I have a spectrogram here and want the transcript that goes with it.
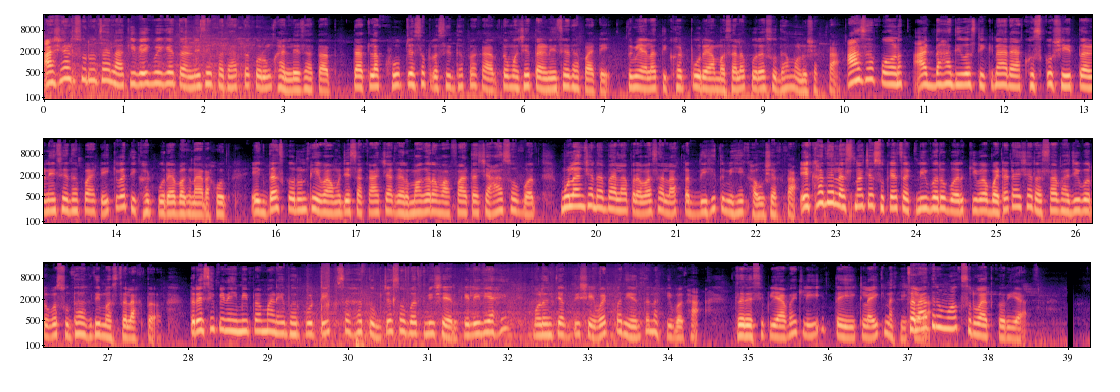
आषाढ सुरू झाला की वेगवेगळे तळणीचे पदार्थ करून खाल्ले जातात. त्यातला खूप जास्त प्रसिद्ध प्रकार तो म्हणजे तळणीचे धपाटे. तुम्ही याला तिखट पुऱ्या मसाला पुऱ्या सुद्धा म्हणू शकता. आज आपण आठ दहा दिवस टिकणाऱ्या खुसखुशीत तळणीचे धपाटे किंवा तिखट पुऱ्या बघणार आहोत. एकदाच करून ठेवा म्हणजे सकाळच्या गरमागरम वाफाळत्या चहासोबत मुलांच्या डब्याला प्रवासाला कधीही तुम्ही हे खाऊ शकता. एखाद्या लसणाच्या सुक्या चटणीबरोबर किंवा बटाट्याच्या रसाभाजीबरोबर सुद्धा अगदी मस्त लागतं. तर रेसिपी नेहमीप्रमाणे भरपूर टिप्ससह तुमच्यासोबत मी शेअर केलेली आहे. म्हणून ती अगदी शेवटपर्यंत नक्की बघा. जर रेसिपी आवडली तर एक लाईक नक्की चला तर मग सुरुवात करूया.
